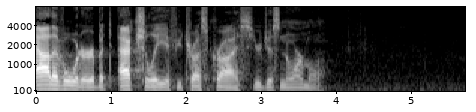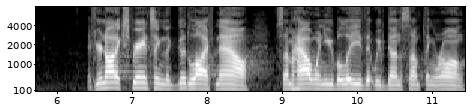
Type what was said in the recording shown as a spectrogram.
out of order, but actually, if you trust Christ, you're just normal. If you're not experiencing the good life now, somehow when you believe that we've done something wrong,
